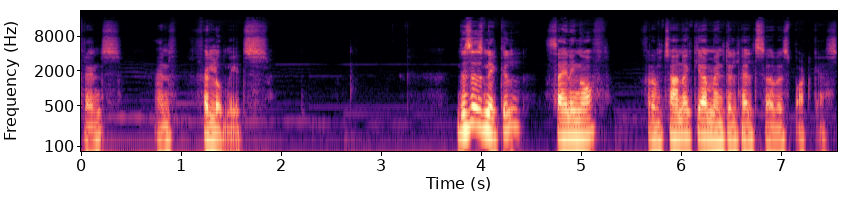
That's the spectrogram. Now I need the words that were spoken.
friends and fellow mates. This is Nikhil signing off from Chanakya Mental Health Service Podcast.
